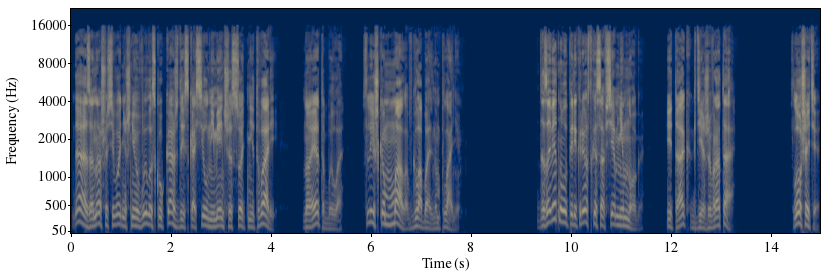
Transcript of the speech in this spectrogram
Да, за нашу сегодняшнюю вылазку каждый скосил не меньше сотни тварей, но это было слишком мало в глобальном плане. До заветного перекрестка совсем немного. Итак, где же врата? «Слушайте,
